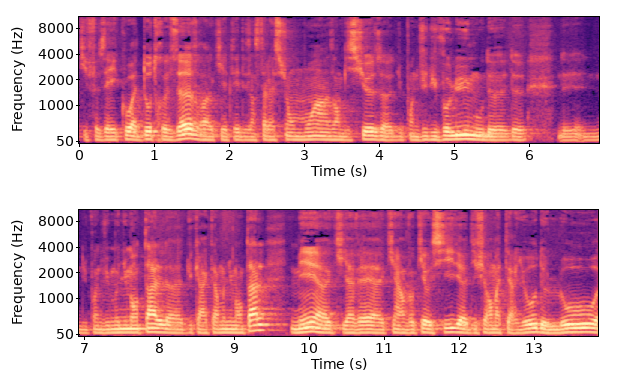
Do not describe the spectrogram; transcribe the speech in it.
qui faisait écho à d'autres œuvres qui étaient des installations moins ambitieuses du point de vue du volume ou de du point de vue monumental, du caractère monumental, mais qui avait, qui invoquait aussi différents matériaux, de l'eau,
